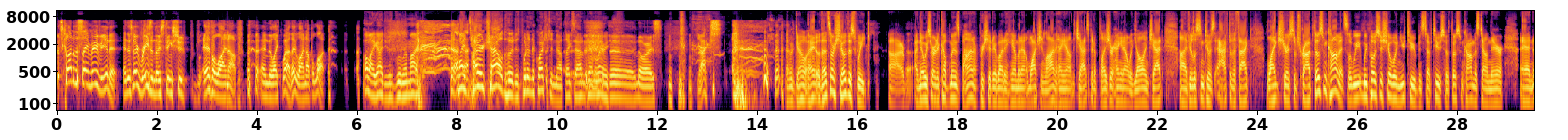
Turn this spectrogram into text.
it's kind of the same movie, isn't it? And there's no reason those things should ever line up. and they're like, wow, they line up a lot. Oh my god, you just blew my mind. my entire childhood is put into question now. Thanks, to Adam Camilleri. Uh, no worries. Yikes. There we go. Hey, well, that's our show this week. Uh, I know we started a couple minutes behind. I appreciate everybody hanging out and watching live and hanging out in the chat. It's been a pleasure hanging out with y'all in chat. Uh, if you're listening to us after the fact, like, share, subscribe, throw some comments. We, we post a show on YouTube and stuff too, so throw some comments down there. And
